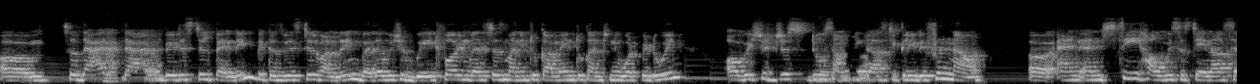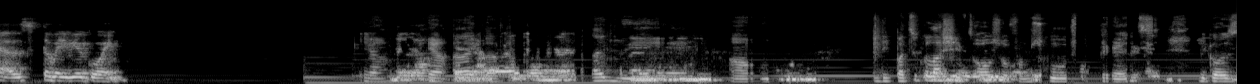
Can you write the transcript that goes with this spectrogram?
Um, so that that bit is still pending because we're still wondering whether we should wait for investors' money to come in to continue what we're doing, or we should just do something drastically different now uh, and and see how we sustain ourselves the way we are going. Yeah, yeah, I like that. I like the um the particular shift also from school to parents because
